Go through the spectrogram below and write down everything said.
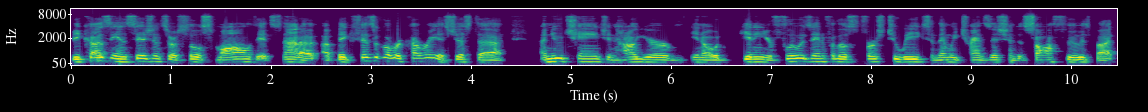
because the incisions are so small it's not a, a big physical recovery. It's just a, a new change in how you're you know getting your fluids in for those first two weeks and then we transition to soft foods. But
